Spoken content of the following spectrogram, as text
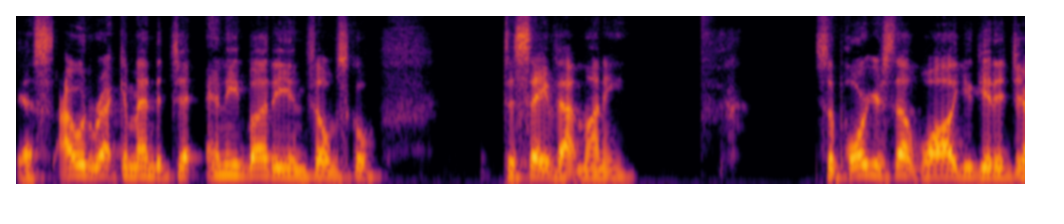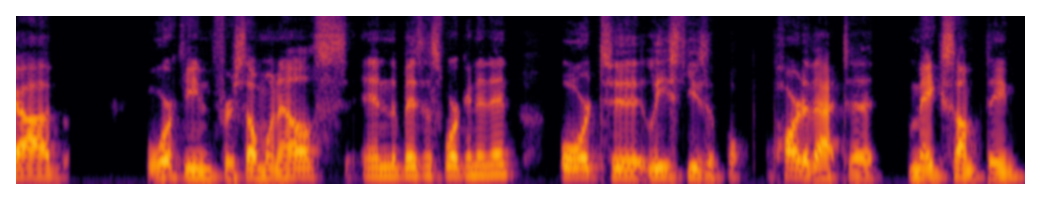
Yes. I would recommend it to anybody in film school to save that money. Support yourself while you get a job working for someone else in the business working it in, or to at least use a part of that to make something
